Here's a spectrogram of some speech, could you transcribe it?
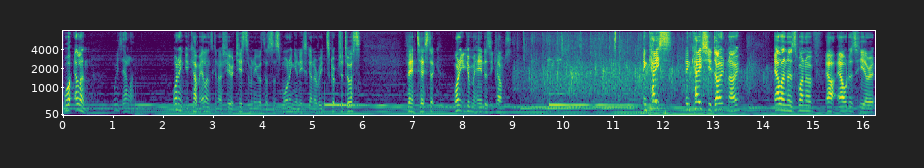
Well, Ellen, where's Ellen? Why don't you come? Ellen's going to share a testimony with us this morning and he's going to read scripture to us. Fantastic. Why don't you give him a hand as he comes? In case, in case you don't know, Alan is one of our elders here at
